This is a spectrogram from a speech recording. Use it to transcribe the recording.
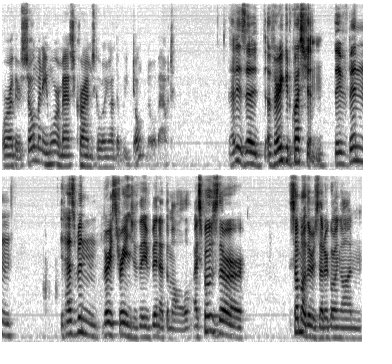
or are there so many more mass crimes going on that we don't know about? That is a, a very good question. They've been. It has been very strange that they've been at the mall. I suppose there are some others that are going on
